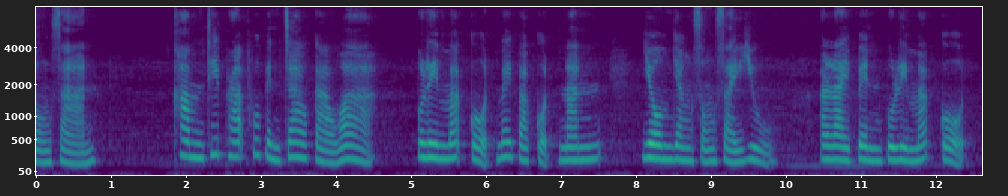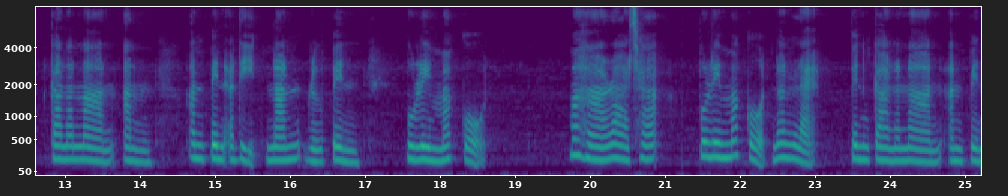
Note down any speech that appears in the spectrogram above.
สงสารคำที่พระผู้เป็นเจ้ากล่าวว่าปุริมะโกฏไม่ปรากฏนั้น โยมยังสงสัยอยู่ อะไรเป็นปุริมะโกฏกาลนานอัน อันเป็นอดีตนั้นหรือเป็นปุริมะโกฏมหาราชะปุริมะโกฏนั่นแหละ เป็นกาลนานอันเป็น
